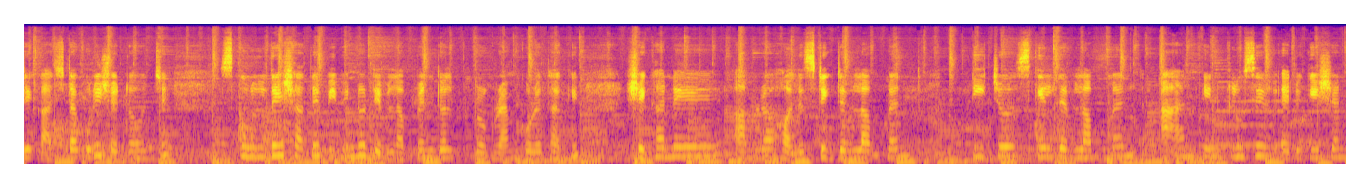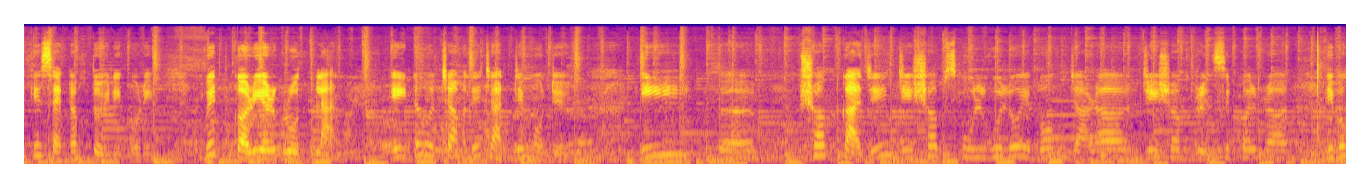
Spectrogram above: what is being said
যে কাজটা করি সেটা হচ্ছে স্কুলদের সাথে বিভিন্ন ডেভেলপমেন্টাল প্রোগ্রাম করে থাকি। সেখানে আমরা holistic development teacher skill development and inclusive এডুকেশনকে সেট আপ তৈরি করি উইথ ক্যারিয়ার গ্রোথ প্ল্যান এইটা হচ্ছে আমাদের চারটে মোটিভ এই সব কাজে যেসব স্কুলগুলো এবং যারা যেসব প্রিন্সিপালরা এবং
